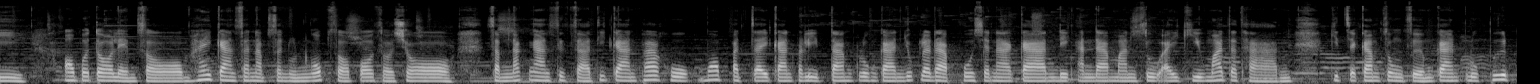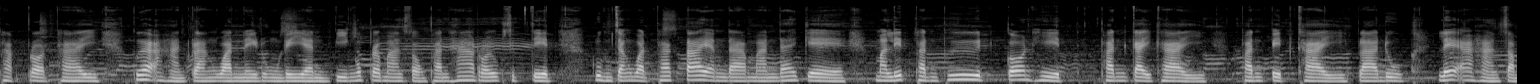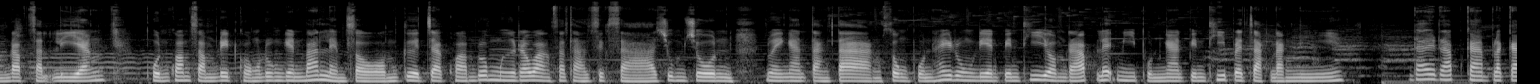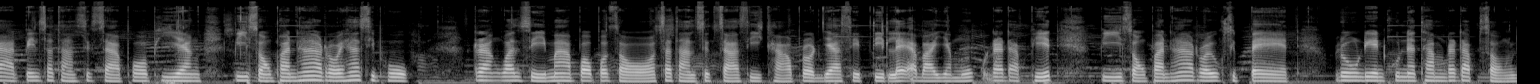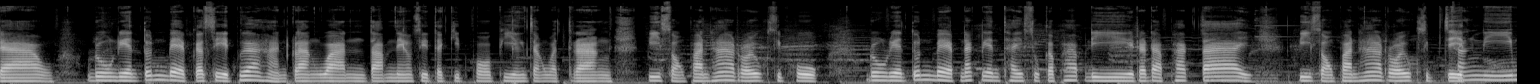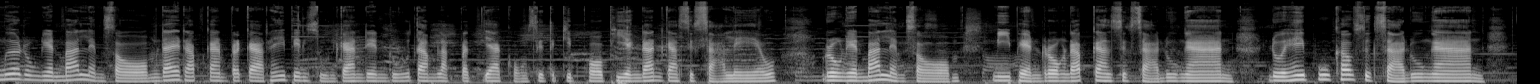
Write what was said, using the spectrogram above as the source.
อบตแหลมสอม ให้การสนับสนุนงบสปสช สำนักงานศึกษาธิการภาคหกมอบปัจจัยการผลิตตามโครงการยกระดับโภชนาการเด็กอันดามันสู่ไอคิวมาตรฐาน กิจกรรมส่งเสริมการปลูกพืชผักปลอดภัย เพื่ออาหารกลางวันในโรงเรียน ปีงบประมาณ 2567 กลุ่มจังหวัดภาคใต้อันดามันได้แก่ เมล็ดพันธุ์พืช ก้อนเห็ดพันไก่ไข่ พันธุ์เป็ดไข่ ปลาดุก และอาหารสำหรับสัตว์เลี้ยง ผลความสำเร็จของโรงเรียนบ้านแหลมสอม เกิดจากความร่วมมือระหว่างสถานศึกษา ชุมชน หน่วยงานต่างๆ ส่งผลให้โรงเรียนเป็นที่ยอมรับ และมีผลงานเป็นที่ประจักษ์ดังนี้ได้รับการประกาศเป็นสถานศึกษาพอเพียง ปี 2556 รางวัลสีมาปปส สถานศึกษาสีขาวปลอดยาเสพติดและอบายมุกระดับเพชรปี 2568โรงเรียนคุณธรรมระดับ2ดาว โรงเรียนต้นแบบเกษตรเพื่ออาหารกลางวัน ตามแนวเศรษฐกิจพอเพียงจังหวัดตรัง ปี 2566 โรงเรียนต้นแบบนักเรียนไทยสุขภาพดี ระดับภาคใต้ ปี 2567 ทั้งนี้เมื่อโรงเรียนบ้านแหลมสอม ได้รับการประกาศให้เป็นศูนย์การเรียนรู้ตามหลักปรัชญาของเศรษฐกิจพอเพียงด้านการศึกษาแล้ว โรงเรียนบ้านแหลมสอม มีแผนรองรับการศึกษาดูงาน โดยให้ผู้เข้าศึกษาดูงาน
